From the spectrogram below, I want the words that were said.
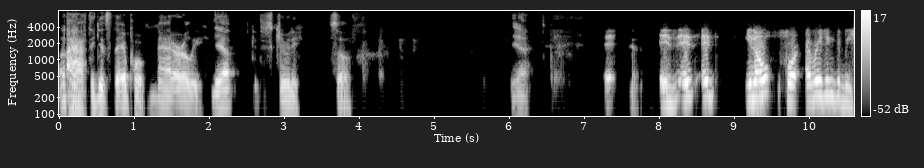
Okay. I have to get to the airport mad early, Yep. get to security. So Yeah. it, it, it, you know, for everything to be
